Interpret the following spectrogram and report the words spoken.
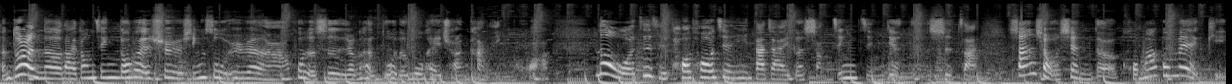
很多人呢来东京都会去新宿御苑啊，或者是人很多的木黑川看樱花。那我自己偷偷建议大家一个赏金景点呢，是在山手线的 Komagomeki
